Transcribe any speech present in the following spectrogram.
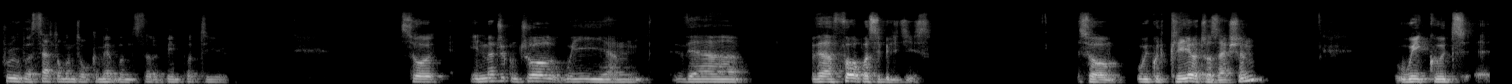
approve a settlement or commitments that have been put to you? So in merger control, we um, there there are four possibilities. So we could clear a transaction we could uh,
